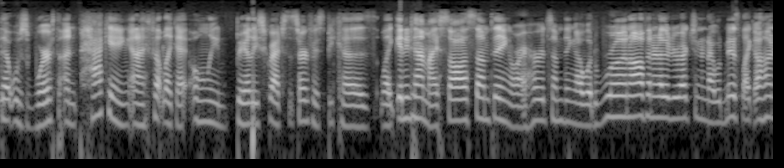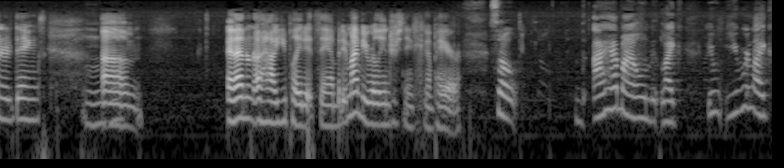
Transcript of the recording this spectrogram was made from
that was worth unpacking and I felt like I only barely scratched the surface because like anytime I saw something or I heard something I would run off in another direction and I would miss like a hundred things. Um and I don't know how you played it, Sam, but it might be really interesting to compare. So I had my own like you you were like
